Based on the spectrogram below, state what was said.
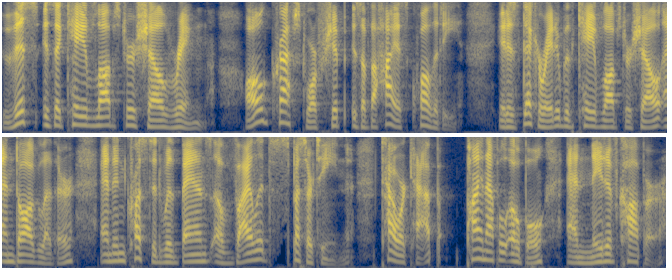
This is a cave lobster shell ring. All craftsdwarfship is of the highest quality. It is decorated with cave lobster shell and dog leather, and encrusted with bands of violet spessartine, tower cap, pineapple opal, and native copper.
